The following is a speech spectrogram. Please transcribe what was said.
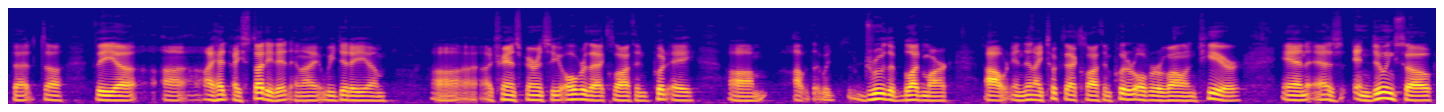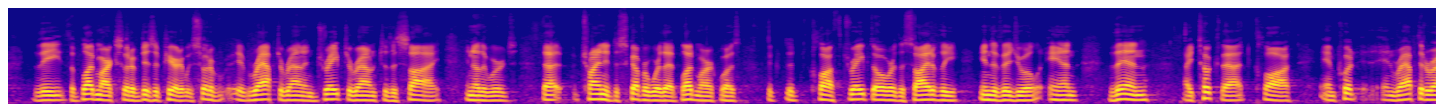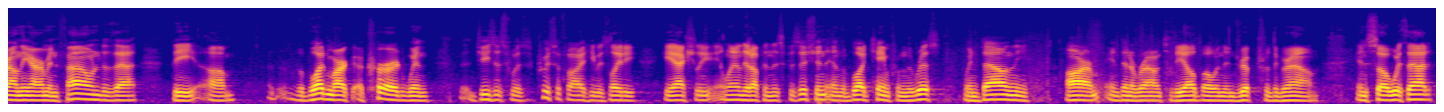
that uh, the, I, had, I studied it and I, we did a, um, uh, a transparency over that cloth and put a, um, uh, drew the blood mark out. And then I took that cloth and put it over a volunteer. And as in doing so, the, the blood mark sort of disappeared. It was sort of it wrapped around and draped around to the side. In other words, that trying to discover where that blood mark was, the, the cloth draped over the side of the individual, and then I took that cloth and put and wrapped it around the arm and found that the um, the blood mark occurred when Jesus was crucified. He was laid, he actually landed up in this position, and the blood came from the wrist, went down the arm, and then around to the elbow, and then dripped from the ground. And so, with that,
